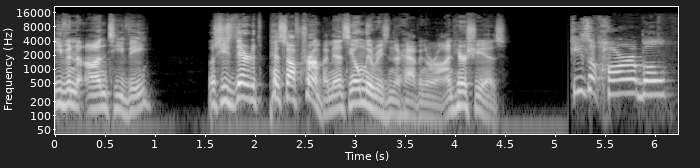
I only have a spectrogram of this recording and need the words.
even on TV? Well, she's there to piss off Trump. I mean, that's the only reason they're having her on. Here she is. He's a horrible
